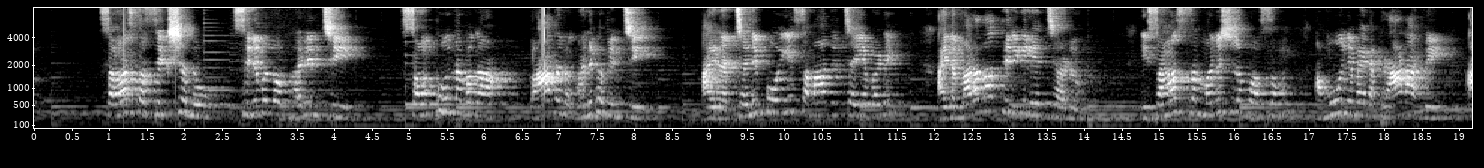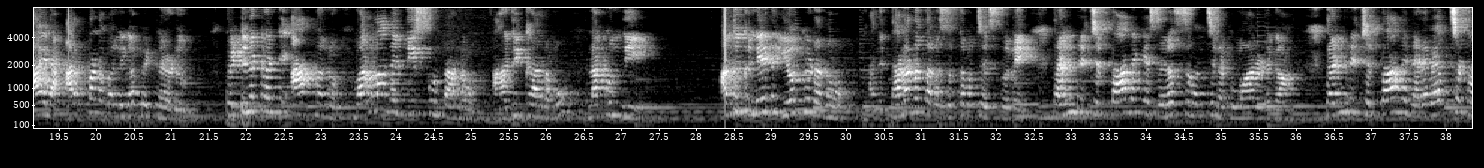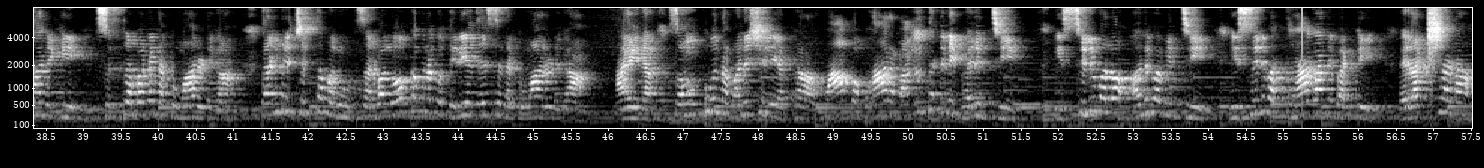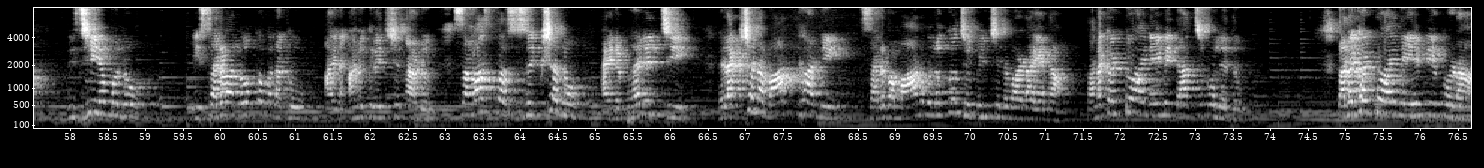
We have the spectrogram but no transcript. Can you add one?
సమస్త శిక్షను సిలువలో భరించి సంపూర్ణముగా బాధను అనుభవించి ఆయన చనిపోయి సమాధి చేయబడి ఆయన మరలా తిరిగి లేచాడు. ఈ సమస్త మనుషుల కోసం అమూల్యమైన ప్రాణాన్ని ఆయన అర్పణ బలిగా పెట్టాడు. పెట్టినటువంటి ఆత్మను మరలా నేను తీసుకుంటాను. ఆ అధికారము నాకుంది. అందుకు నేను యోగ్యుడను అని తనను తను శుద్ధం చేసుకుని తండ్రి చిత్తానికి శిరస్సు వంచిన కుమారుడిగా తండ్రి చిత్తాన్ని నెరవేర్చటానికి సిద్ధపడిన కుమారుడిగా తండ్రి చిత్తమును సర్వలోకమునకు తెలియజేసిన కుమారుడిగా ఆయన సంపూర్ణ మనుషుల యొక్క పాప భారం అంతటిని భరించి ఈ సిలువలో అనుభవించి ఈ సిలువ త్యాగాన్ని బట్టి రక్షణ విజయమును ఈ సర్వలోకమునకు ఆయన అనుగ్రహించున్నాడు సమస్త శిక్షను ఆయన భరించి రక్షణ మార్గాన్ని సర్వ మానవులకు చూపించిన ఆయన తనకంటూ ఆయన ఏమీ దాచుకోలేదు. తనకంటూ ఆయన ఏమీ కూడా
